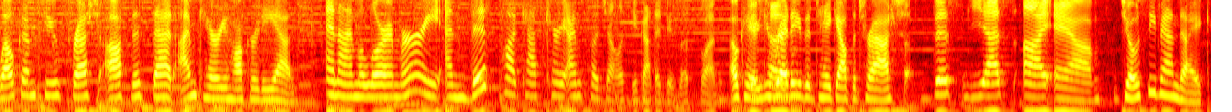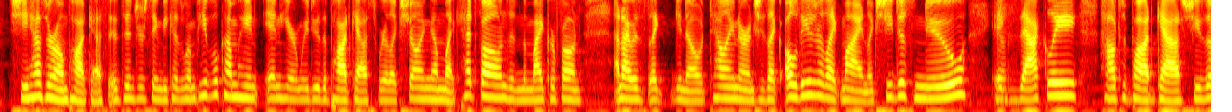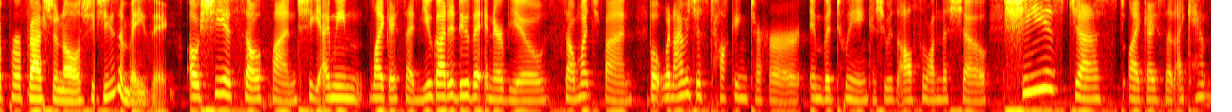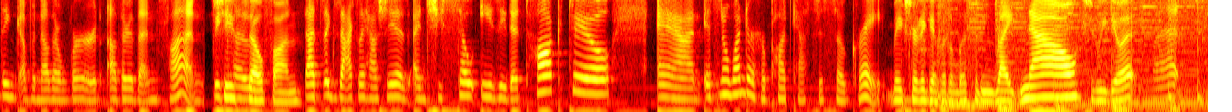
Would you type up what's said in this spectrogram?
Welcome to Fresh Off the Set. I'm Kari Hawker Diaz. And I'm Elora Murray. And this podcast, Kari, I'm so jealous you got to do this one. Okay, are you ready to take out the trash? This, yes, I am. Josie Van Dyke, she has her own podcast. It's interesting because when people come in, here and we do the podcast, we're like showing them like headphones and the microphone. And I was like, you know, telling her, and she's like, oh, these are like mine. Like she just knew exactly how to podcast. She's a professional. She, she's amazing. Oh, she is so fun. She, I mean, like I said, you got to do the interview. So much fun. But when I was just talking to her in between, because she was also on the show, she is just, like I said, I can't think of another word other than fun. She's so fun. That's exactly how she is. And she's so easy to talk to. And it's no wonder her podcast is so great. Make sure to give it a listen right now. Should we do it? Let's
